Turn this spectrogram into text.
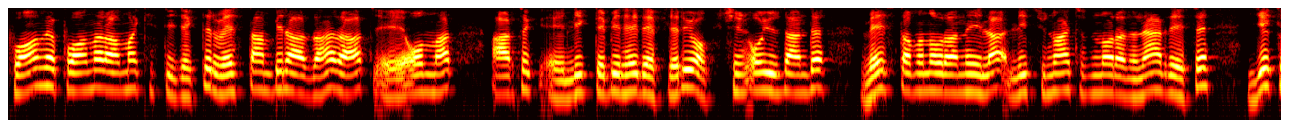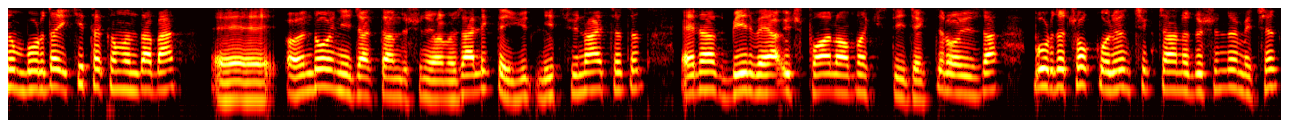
puan ve puanlar almak isteyecektir. West Ham biraz daha rahat. Ee, onlar artık e, ligde bir hedefleri yok. Şimdi o yüzden de West Ham'ın oranıyla Leeds United'ın oranı neredeyse yakın. Burada iki takımın da ben e, önde oynayacaklarını düşünüyorum. Özellikle Leeds United'ın en az 1 veya 3 puan almak isteyecektir. O yüzden burada çok golün çıkacağını düşündüğüm için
